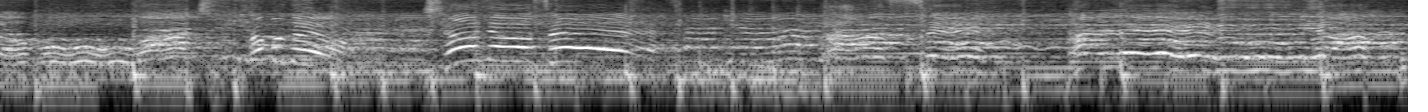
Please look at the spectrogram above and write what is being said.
여호와 한번 더요. 찬양하세. 하세. 할렐루야.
